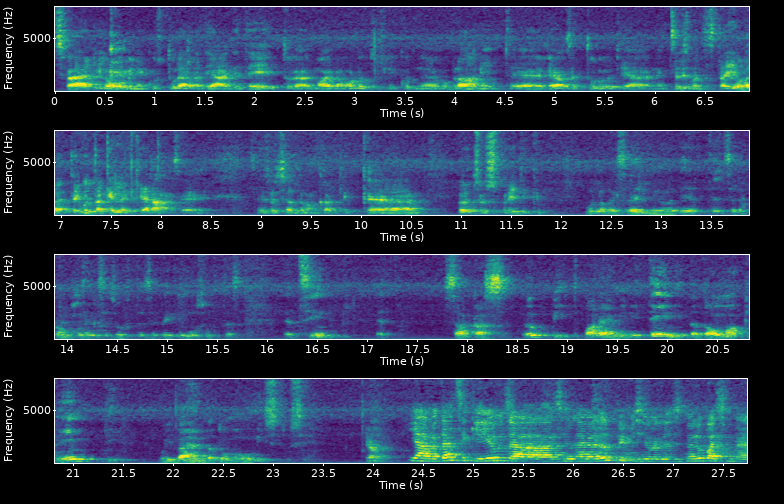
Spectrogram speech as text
sfääri loomine, kust tulevad head ideed, tulevad maailmavallutuslikud nagu plaanid, reaalsed tulud ja need selles mõttes ta ei ole, ta ei võta kelleltki ära, see, see sotsiaaldemokraatlik äh, võrdsuspoliitika. mul oleks veel niimoodi, et, et selle konkurentsi suhtes ja kõigi muu suhtes, et siin, et sa kas õpid paremini teenindada oma klienti või vähendad oma unistusi ja, ja ma tahtsingi jõuda selle õppimise juurde, sest me lubasime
